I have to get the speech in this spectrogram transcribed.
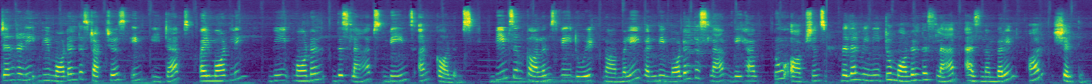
Generally, we model the structures in ETABS. While modeling, we model the slabs, beams and columns. Beams and columns, we do it normally. When we model the slab, we have two options whether we need to model the slab as membrane or shell thin.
